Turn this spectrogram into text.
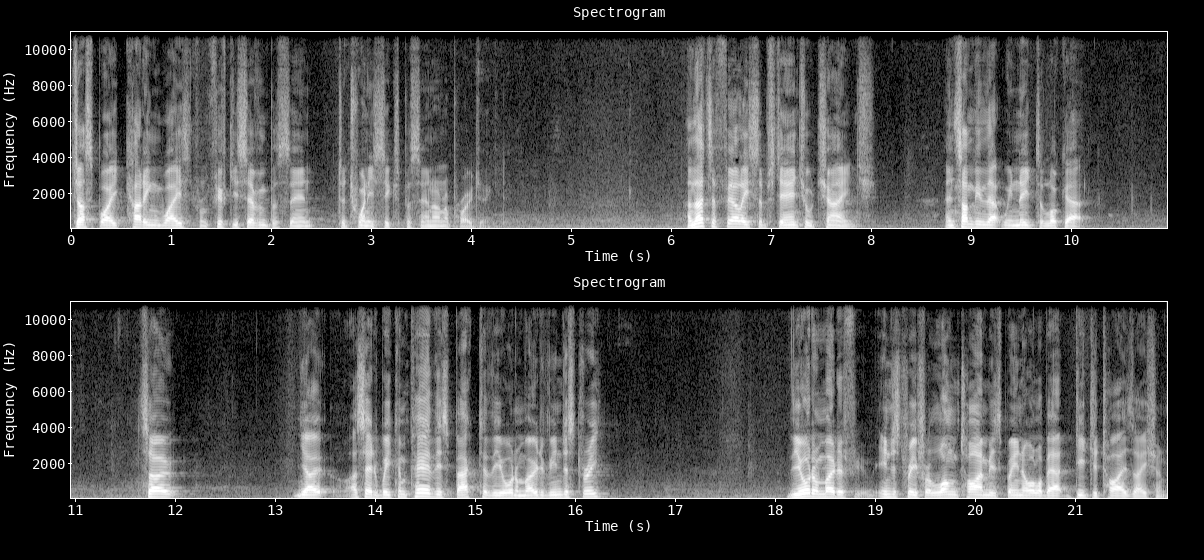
just by cutting waste from 57% to 26% on a project. And that's a fairly substantial change and something that we need to look at. So, you know, I said we compare this back to the automotive industry. The automotive industry for a long time has been all about digitisation.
